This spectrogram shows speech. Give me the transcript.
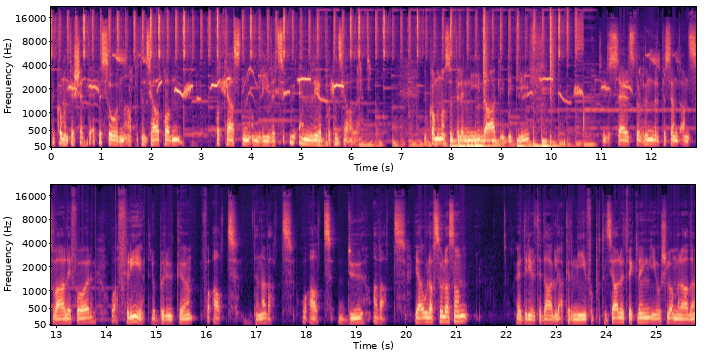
Velkommen til sjette episoden av Potensialpodden. Podkasten om livets uendelige potensial. Velkommen også til en ny dag i ditt liv, som du selv står 100 ansvarlig for, og er fri til å bruke for alt den er verdt, og alt du har vært. Jeg er Olaf Solasson, og jeg driver til daglig Akademi for potensialutvikling i Oslo-området.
